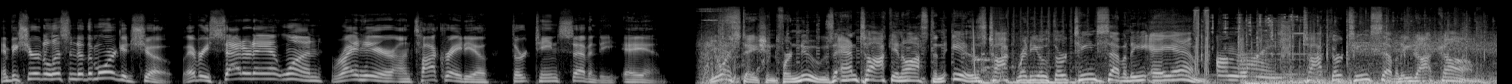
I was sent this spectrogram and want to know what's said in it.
And be sure to listen to The Mortgage Show every Saturday at 1 right here on Talk Radio 1370 AM. Your station for news and talk in Austin is Talk Radio 1370 AM. Online. Talk1370.com.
